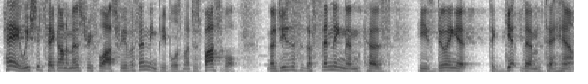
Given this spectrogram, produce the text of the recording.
hey, we should take on a ministry philosophy of offending people as much as possible. No, Jesus is offending them because he's doing it to get them to him.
